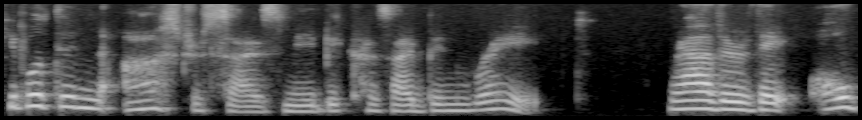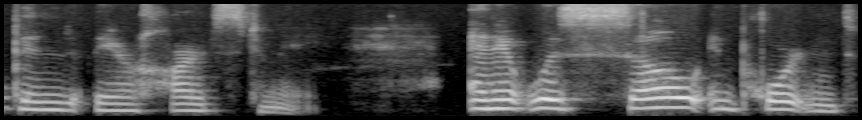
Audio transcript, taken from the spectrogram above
People didn't ostracize me because I'd been raped. Rather, they opened their hearts to me. And it was so important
